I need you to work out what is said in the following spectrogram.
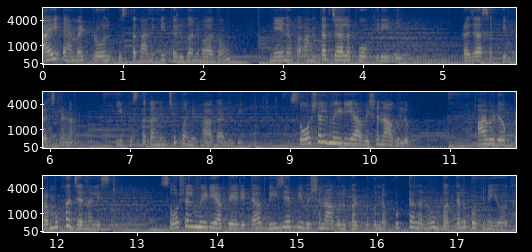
ఐ ఎమెట్ రోల్ పుస్తకానికి తెలుగు అనువాదం. నేనొక అంతర్జాల పోకిరిని. ప్రజాశక్తి ప్రచురణ. ఈ పుస్తకం నుంచి కొన్ని భాగాలు ఇవి. సోషల్ మీడియా విషనాగులు. ఆవిడ ప్రముఖ జర్నలిస్టు. సోషల్ మీడియా పేరిట బీజేపీ విషనాగులు కట్టుకున్న పుట్టలను బద్దలు కొట్టిన యోధ.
